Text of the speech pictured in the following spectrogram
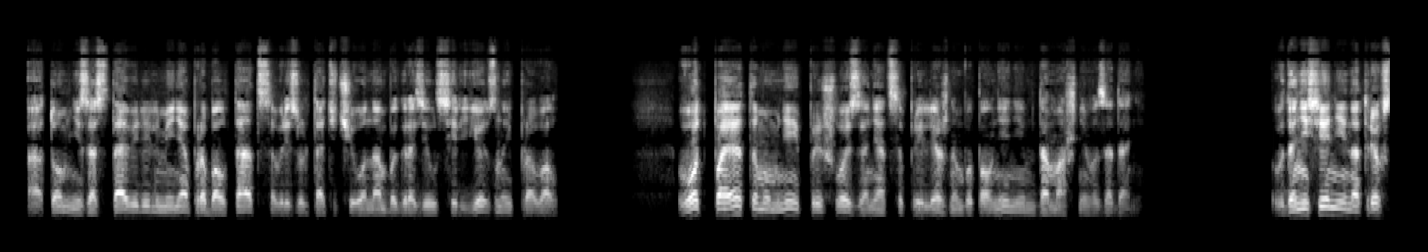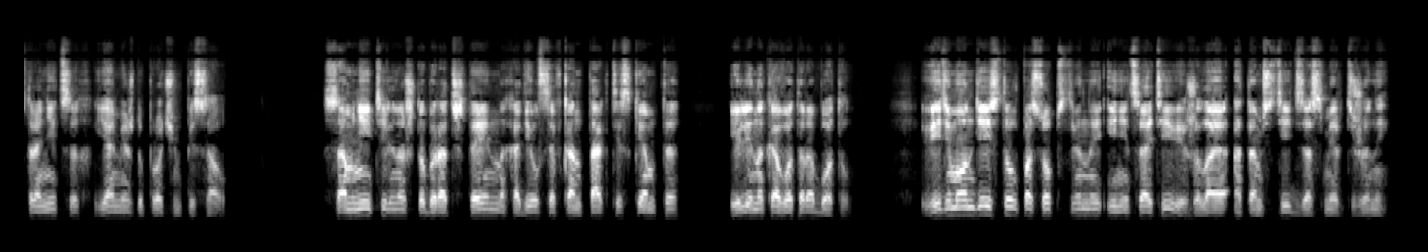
а о том, не заставили ли меня проболтаться, в результате чего нам бы грозил серьезный провал. Вот поэтому мне и пришлось заняться прилежным выполнением домашнего задания. В донесении на трех страницах я, между прочим, писал. Сомнительно, чтобы Радштейн находился в контакте с кем-то или на кого-то работал. Видимо, он действовал по собственной инициативе, желая отомстить за смерть жены.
